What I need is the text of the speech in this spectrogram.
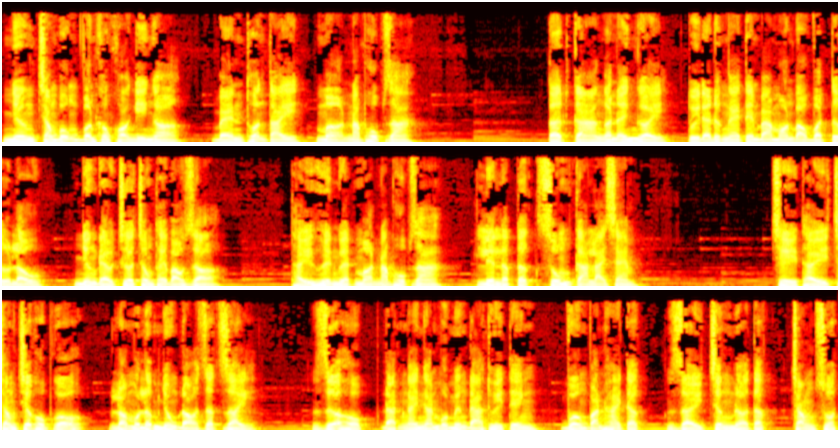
Nhưng trong bụng vẫn không khỏi nghi ngờ, Bèn thuận tay mở nắp hộp ra. Tất cả ngần ấy người Tuy đã được nghe tên ba món bảo vật từ lâu, Nhưng đều chưa trông thấy bao giờ. Thấy Huyền Nguyệt mở nắp hộp ra, Liền lập tức súng cả lại xem. Chỉ thấy trong chiếc hộp gỗ Lót một lớp nhung đỏ rất dày Giữa hộp đặt ngay ngắn một miếng đá thủy tinh, vuông vắn hai tấc, dày chừng nửa tấc, trong suốt.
